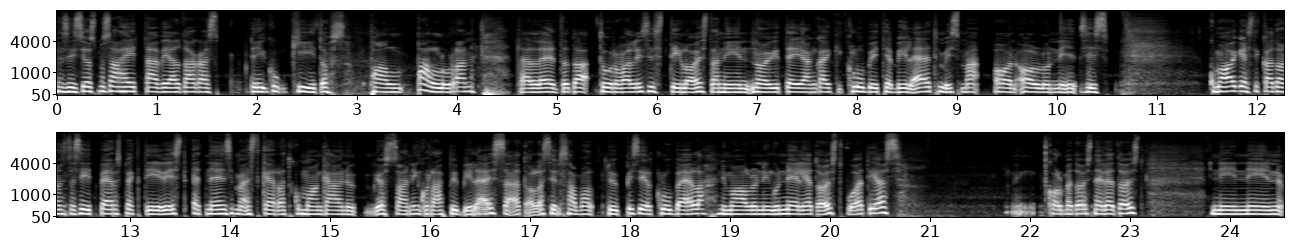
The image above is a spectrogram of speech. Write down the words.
Ja siis jos mä saan heittää vielä takas niin kuin kiitos pal- palluran tälleen tota, turvallisista tiloista, niin noi teidän kaikki klubit ja bileet, missä mä oon ollut, niin siis kun mä oikeasti katson sitä siitä perspektiivistä, että ne ensimmäiset kerrat, kun mä oon käynyt jossain niin kuin räppibileissä ja tuolla sillä samantyyppisillä klubeilla, niin mä oon ollut niin kuin 14-vuotias, 13-14, niin, niin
